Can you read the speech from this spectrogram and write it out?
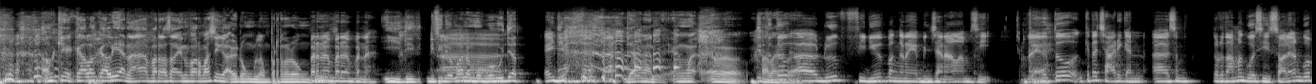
Oke, kalau kalian ah pernah salah informasi nggak dong bilang pernah dong. Pernah pernah pernah. Ih, di, di video mana mau gue hujat? Eh jangan. Jangan, yang eh, itu salah. tuh eh, dulu video mengenai bencana alam sih. Nah Oke. itu tuh kita cari kan, eh, sem- terutama gue sih, soalnya kan gue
